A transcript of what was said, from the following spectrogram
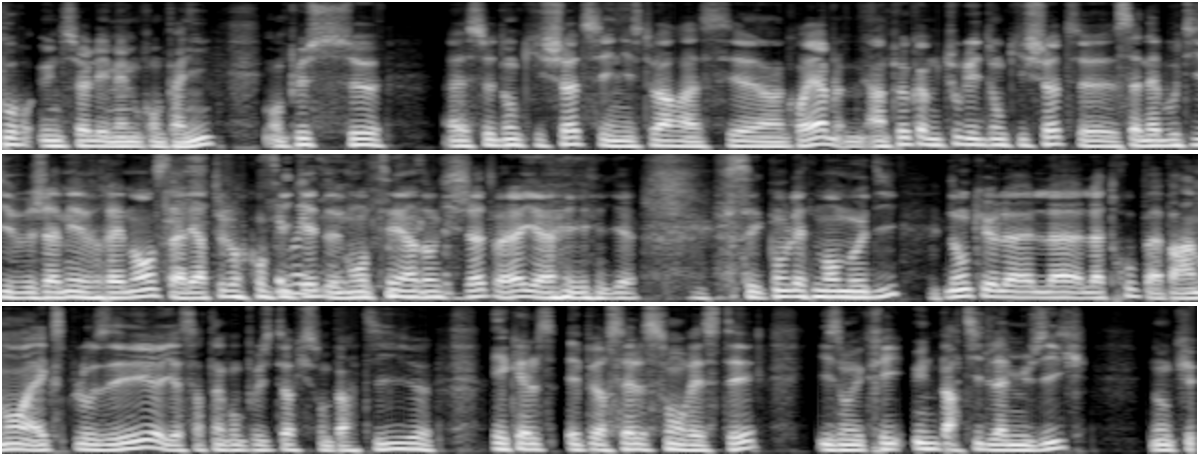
pour une seule et même compagnie. En plus ce euh, ce Don Quichotte, c'est une histoire assez incroyable. Un peu comme tous les Don Quichotte, euh, ça n'aboutit jamais vraiment. Ça a l'air toujours compliqué de monter un Don Quichotte. Voilà, y a, y a, c'est complètement maudit. Donc euh, la, la, la, troupe apparemment a explosé. Il y a certains compositeurs qui sont partis. Eccles et Purcell sont restés. Ils ont écrit une partie de la musique. Donc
